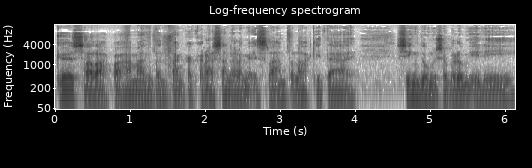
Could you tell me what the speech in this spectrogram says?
Kesalahpahaman tentang kekerasan dalam Islam telah kita singgung sebelum ini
